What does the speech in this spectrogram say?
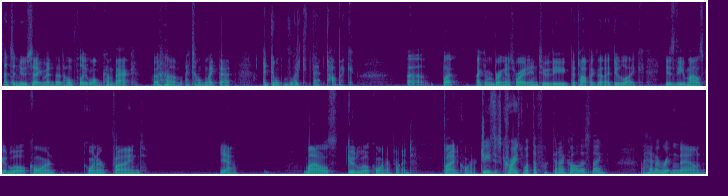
That's a new segment that hopefully won't come back. Um, I don't like that. I don't like that topic. Um, but I can bring us right into the the topic that I do like is the Miles Goodwill corn corner find. Yeah, Miles Goodwill corner find, find corner. Jesus Christ, what the fuck did I call this thing? I have it written down,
